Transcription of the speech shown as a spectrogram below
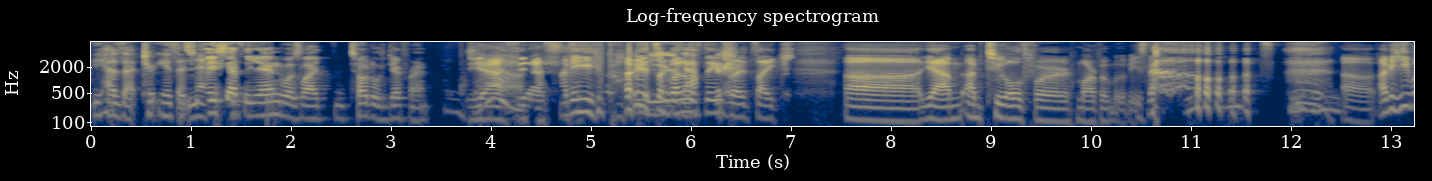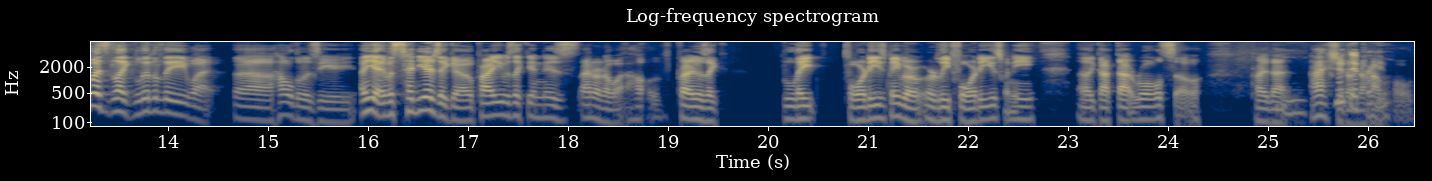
He has that. Tur- he has that His neck. face at the end was like totally different. Yes, Yeah. yes. I mean, probably it's like Years one of those things where it's like, uh, yeah, I'm I'm too old for Marvel movies now. uh, I mean, he was like literally what? Uh, how old was he? Oh, yeah, it was ten years ago. Probably he was like in his I don't know what. How, probably was like late forties, maybe or early forties when he uh, got that role. So probably that. Mm. I actually don't know how him. old.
